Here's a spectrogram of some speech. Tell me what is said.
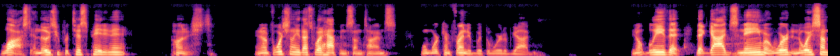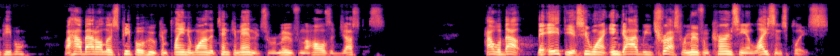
lost. And those who participated in it, punished. And unfortunately, that's what happens sometimes when we're confronted with the Word of God. You don't believe that, that God's name or word annoys some people? Well, how about all those people who complained and wanted the Ten Commandments removed from the halls of justice? How about the atheists who want in God we trust removed from currency and license plates?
